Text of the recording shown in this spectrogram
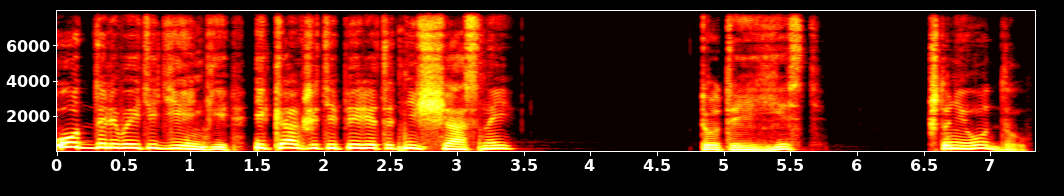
отдали вы эти деньги, и как же теперь этот несчастный? То-то и есть, что не отдал.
